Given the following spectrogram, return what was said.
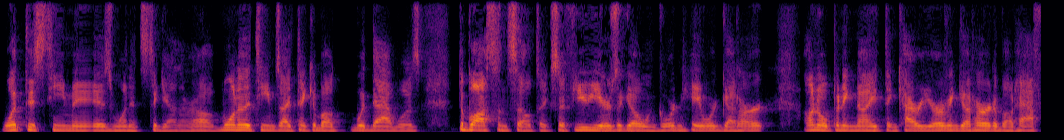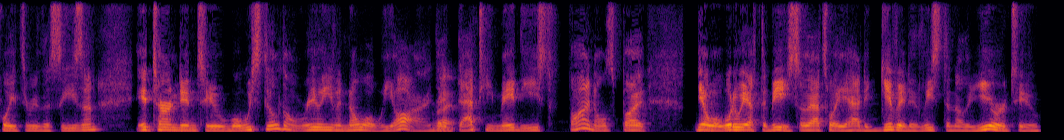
what this team is when it's together uh, one of the teams i think about with that was the boston celtics a few years ago when gordon hayward got hurt on opening night then kyrie irving got hurt about halfway through the season it turned into well we still don't really even know what we are right. that, that team made the east finals but yeah, well, what do we have to be? So that's why you had to give it at least another year or two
